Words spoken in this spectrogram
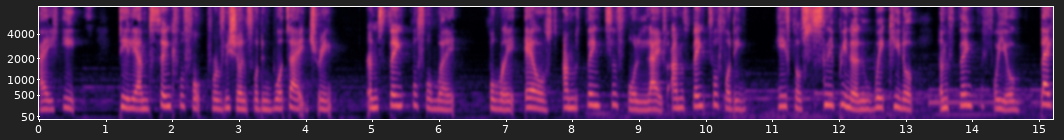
I eat daily. I'm thankful for provision for the water I drink. I'm thankful for my for my health. I'm thankful for life. I'm thankful for the gift of sleeping and waking up. I'm thankful for your like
